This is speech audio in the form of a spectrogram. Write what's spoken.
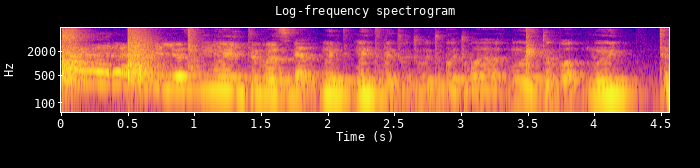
Maravilhoso, muito bom. Muito, muito, muito, muito, muito, muito bom, muito bom. Muito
